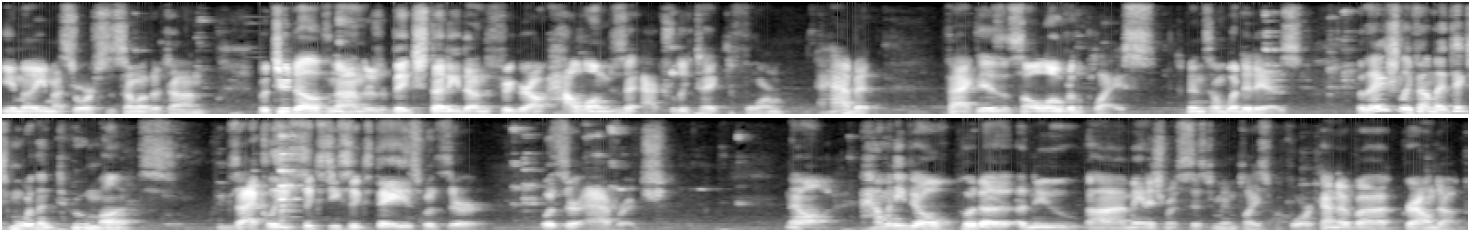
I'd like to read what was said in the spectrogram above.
email you my sources some other time. But 2009, there's a big study done to figure out how long does it actually take to form habit. Fact is, it's all over the place. Depends on what it is. But they actually found that it takes more than two months. Exactly 66 days was their was their average. Now, how many of y'all put a, a new uh, management system in place before, kind of uh, ground up?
